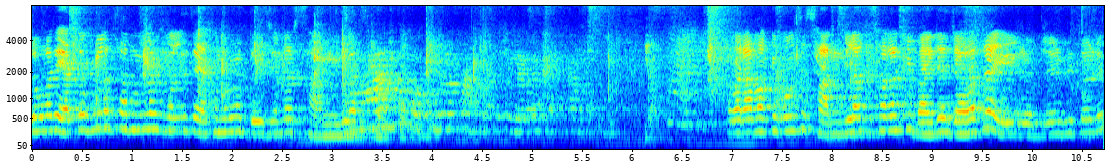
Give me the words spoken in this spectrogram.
তোমার এতগুলো সানগ্লাস বলে যে এখন আমার দুইজনের সানগ্লাস আবার আমাকে বলছে সানগ্লাস ছাড়া কি বাইরে যাওয়া যায় এই রোদের ভিতরে?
